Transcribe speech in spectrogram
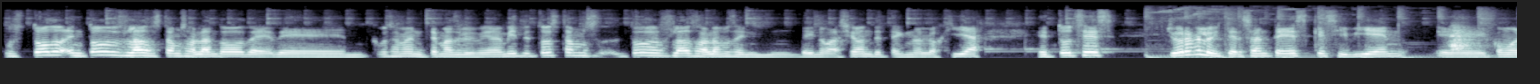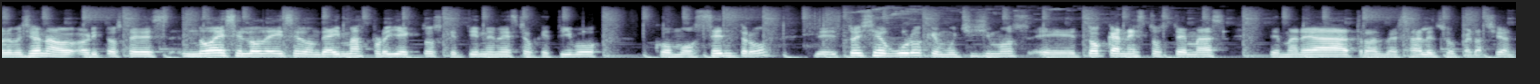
pues todo, en todos lados estamos hablando de, de ¿cómo se llaman? Temas del medio ambiente, todos, estamos, en todos lados hablamos de, de, innovación, de tecnología. Entonces, yo creo que lo interesante es que si bien, eh, como lo mencionan ahorita ustedes, no es el ODS donde hay más proyectos que tienen este objetivo como centro, estoy seguro que muchísimos eh, tocan estos temas de manera transversal en su operación.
